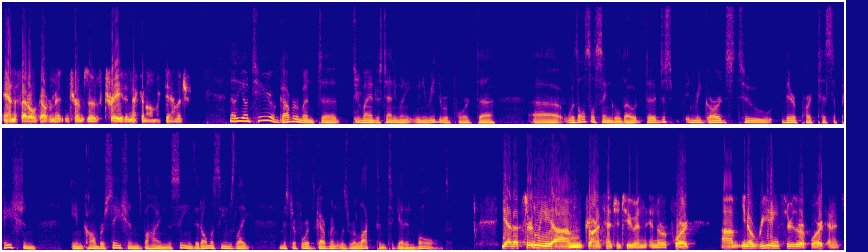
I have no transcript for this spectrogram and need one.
and the federal government in terms of trade and economic damage. Now, the Ontario government, uh, to my understanding, when you, when you read the report, uh, uh, was also singled out uh, just in regards to their participation in conversations behind the scenes. It almost seems like Mr. Ford's government was reluctant to get involved. Yeah, that's certainly um, drawn attention to in, in the report. Um, you know, reading through the report, and it's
